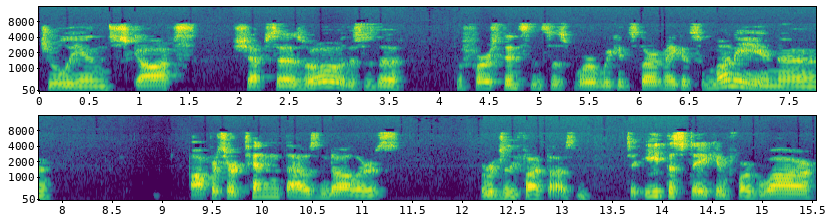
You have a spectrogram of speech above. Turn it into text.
Julian scoffs. Shep says, "Oh, this is the the first instances where we can start making some money and uh, offers her ten thousand dollars, originally five thousand, to eat the steak in foie gras.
